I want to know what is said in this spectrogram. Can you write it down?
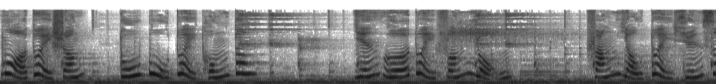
墨对绳，独步对铜灯。银娥对冯咏，访友对寻僧。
